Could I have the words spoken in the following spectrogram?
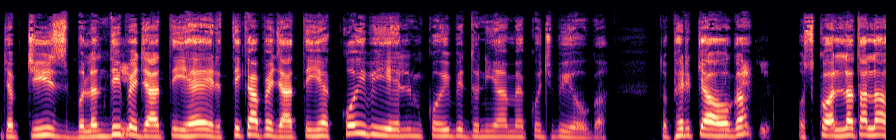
जब चीज़ बुलंदी पे जाती है इर्तिका पे जाती है कोई भी इल्म कोई भी दुनिया में कुछ भी होगा तो फिर क्या होगा? उसको अल्लाह ताला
